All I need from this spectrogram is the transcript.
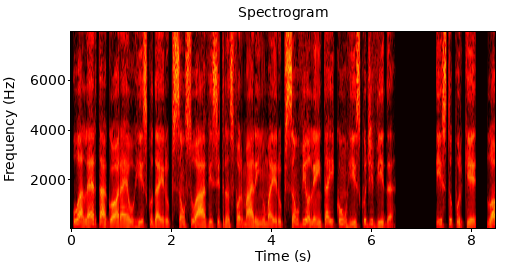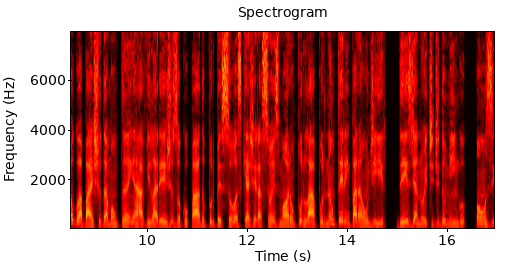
O alerta agora é o risco da erupção suave se transformar em uma erupção violenta e com risco de vida. Isto porque, logo abaixo da montanha há vilarejos ocupados por pessoas que há gerações moram por lá por não terem para onde ir, desde a noite de domingo, 11,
